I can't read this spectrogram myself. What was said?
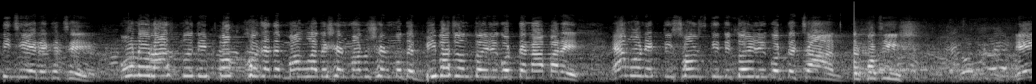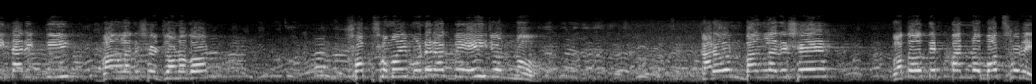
পিছিয়ে রেখেছে। কোন রাজনৈতিক পক্ষ যাতে বাংলাদেশের মানুষের মধ্যে বিভাজন তৈরি করতে না পারে, এমন একটি সংস্কৃতি তৈরি করতে চান। পঁচিশ, এই তারিখটি বাংলাদেশের জনগণ সব সময় মনে রাখবে এই জন্য। কারণ বাংলাদেশে গত তেপ্পান্ন বছরে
